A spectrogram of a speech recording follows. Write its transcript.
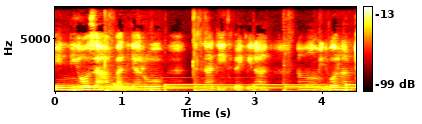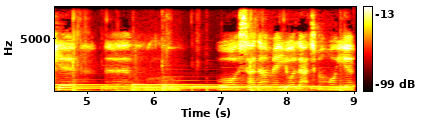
این نیاز اولیه رو ندید بگیرن. اما امیدوارم که صدمه یا لطمه های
